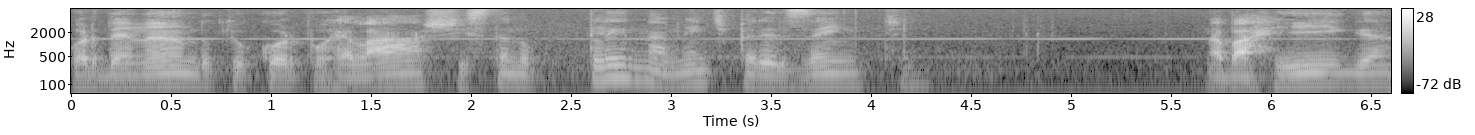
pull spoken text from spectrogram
ordenando que o corpo relaxe, estando plenamente presente na barriga,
